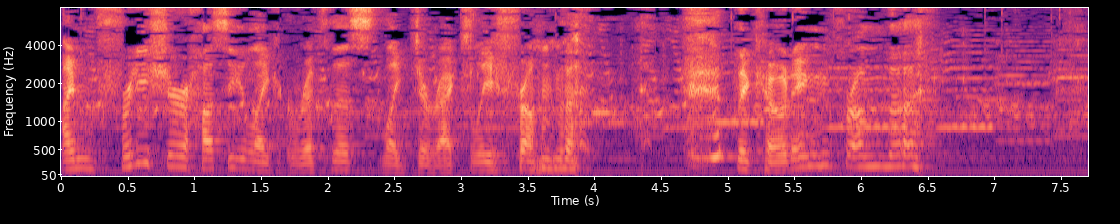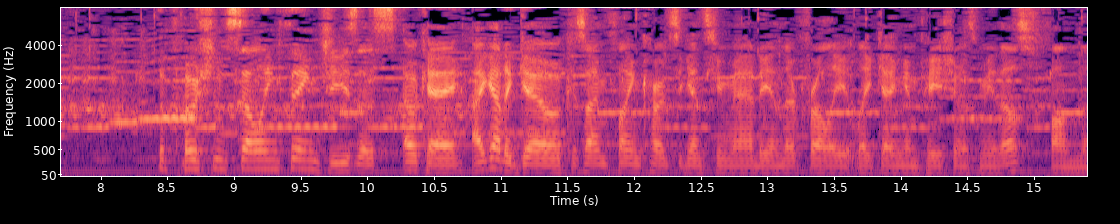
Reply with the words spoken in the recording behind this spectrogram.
I'm pretty sure Hussie, like ripped this like directly from the the coding from the the potion selling thing. Jesus. Okay, I gotta go because I'm playing Cards Against Humanity and they're probably like getting impatient with me. That was fun though.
